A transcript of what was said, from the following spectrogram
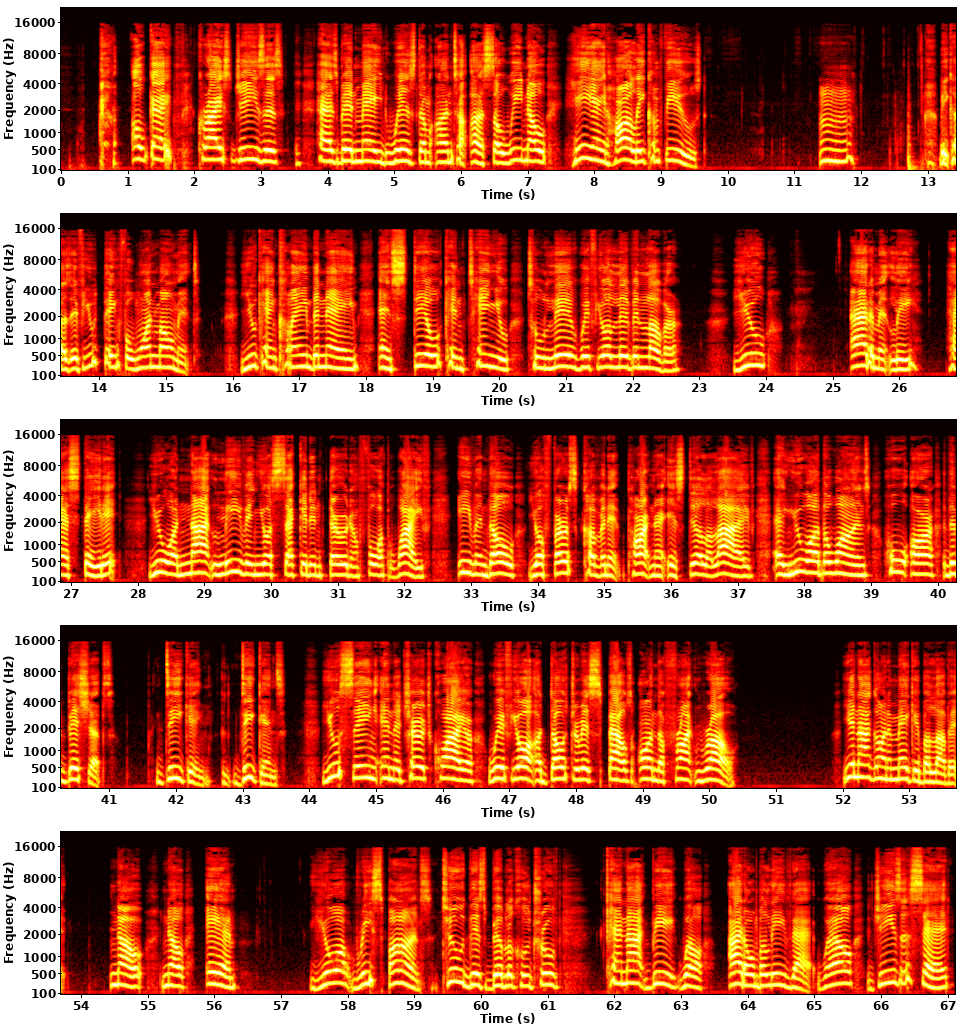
okay, Christ Jesus has been made wisdom unto us. So we know he ain't hardly confused. Mm. Because if you think for one moment you can claim the name and still continue to live with your living lover, you adamantly has stated you are not leaving your second and third and fourth wife even though your first covenant partner is still alive and you are the ones who are the bishops deacon deacons. You sing in the church choir with your adulterous spouse on the front row. You're not going to make it beloved. No no and your response to this biblical truth cannot be, well, I don't believe that. Well, Jesus said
